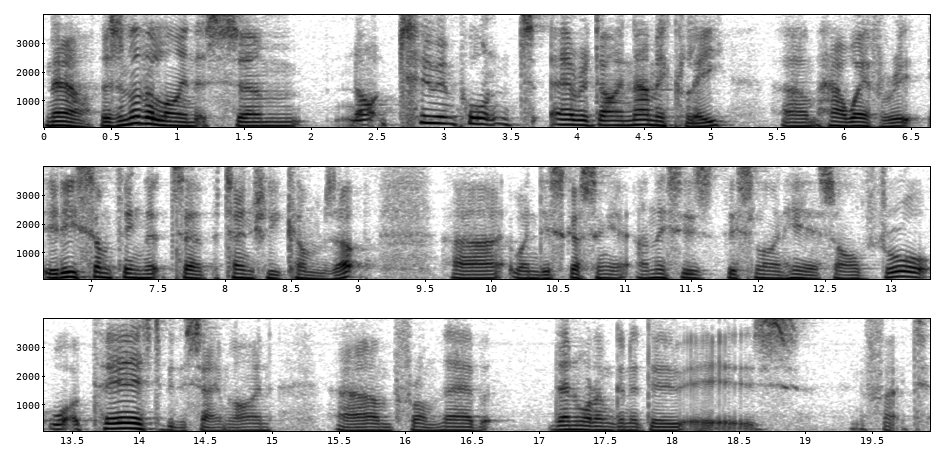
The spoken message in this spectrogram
Now, there's another line that's um, not too important aerodynamically, um, however, it, it is something that uh, potentially comes up uh, when discussing it, and this is this line here. So I'll draw what appears to be the same line um, from there, but then what I'm going to do is, in fact,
